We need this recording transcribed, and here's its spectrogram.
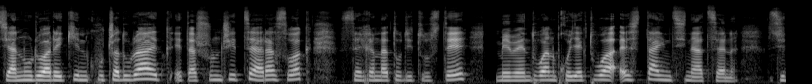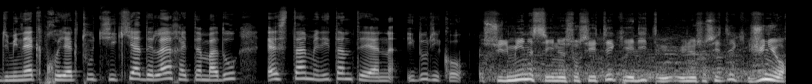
zianuroarekin kutsadura eta suntsitze arazoak zerrendatu dituzte, mementuan proiektua ez da intzinatzen. Sudminek proiektu txikia dela erraiten badu ez da militantean iduriko. Sudmin, c'est une société qui édite une société junior.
